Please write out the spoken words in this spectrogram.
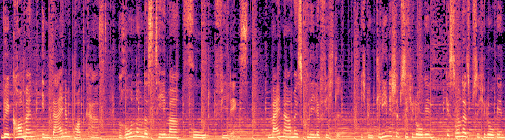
Willkommen in deinem Podcast rund um das Thema Food Feelings. Mein Name ist Cornelia Fichtel. Ich bin klinische Psychologin, Gesundheitspsychologin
